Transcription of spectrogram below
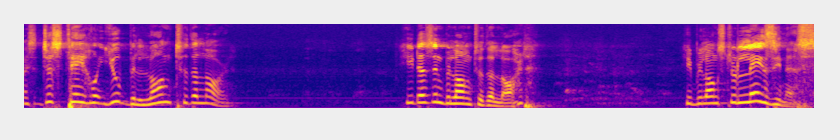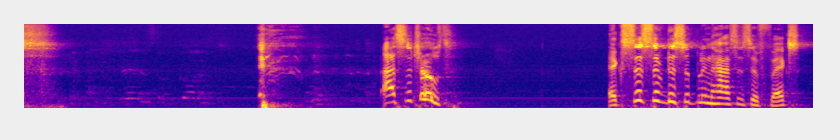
I said, just stay home. You belong to the Lord. He doesn't belong to the Lord, he belongs to laziness. That's the truth. Excessive discipline has its effects,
